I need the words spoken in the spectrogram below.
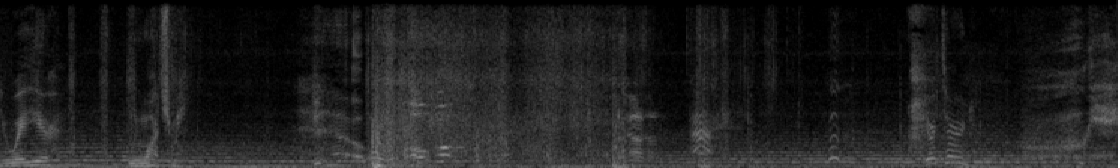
You wait here and you watch me. Oh, oh, oh. Your turn. Okay.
